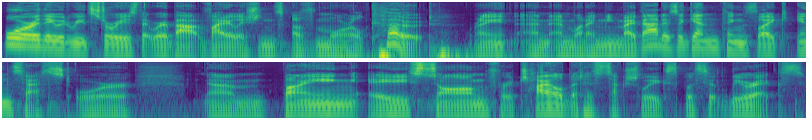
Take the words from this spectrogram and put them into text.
Or they would read stories that were about violations of moral code, right? And and what I mean by that is again things like incest or um, buying a song for a child that has sexually explicit lyrics,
